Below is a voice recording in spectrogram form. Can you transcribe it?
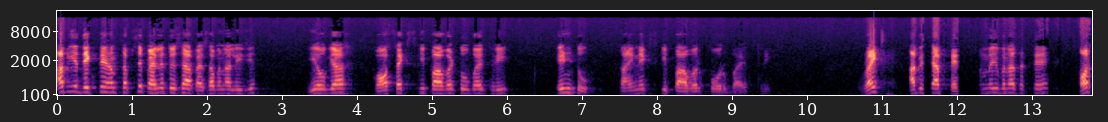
अब ये देखते हैं हम सबसे पहले तो इसे आप ऐसा बना लीजिए। ये हो गया cos x की power two by three into sine x की power four by three right अब इसे आप टेन टर्म में भी बना सकते हैं और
